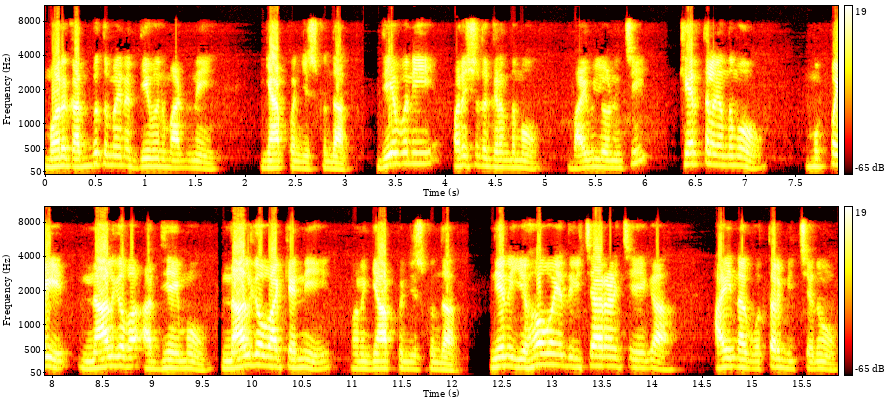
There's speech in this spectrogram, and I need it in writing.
మరొక అద్భుతమైన దేవుని మాటని జ్ఞాపకం చేసుకుందాం. దేవుని పరిశుద్ధ గ్రంథము బైబిల్లో నుంచి కీర్తన గ్రంథము ముప్పై నాలుగవ అధ్యాయము నాలుగవ వాక్యాన్ని మనం జ్ఞాపకం చేసుకుందాం. నేను యహోవ యొద్ద విచారణ చేయగా ఆయన నాకు ఉత్తరం ఇచ్చాను.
